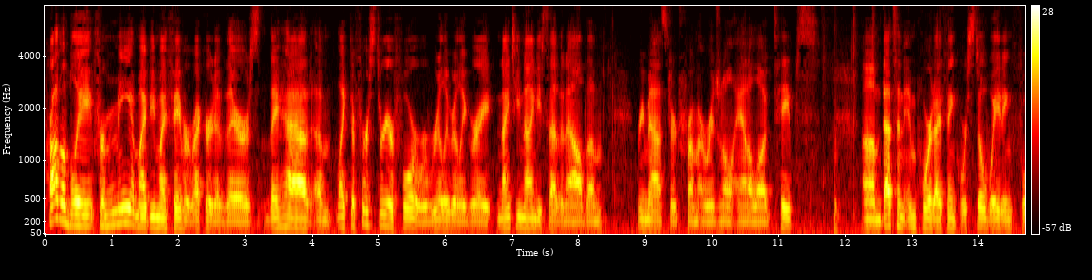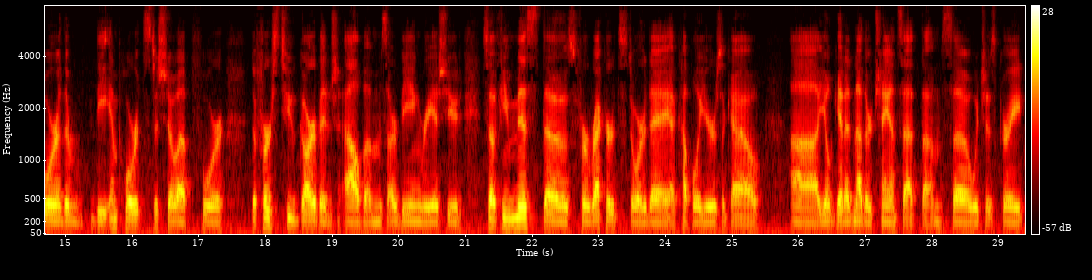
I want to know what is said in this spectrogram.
Probably, for me, it might be my favorite record of theirs. They had, um, like, their first three or four were really, really great. 1997 album, remastered from original analog tapes. Um, that's an import, I think. We're still waiting for the, the imports to show up for the first two Garbage albums are being reissued. So if you missed those for Record Store Day a couple years ago, uh, you'll get another chance at them. So, which is great.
